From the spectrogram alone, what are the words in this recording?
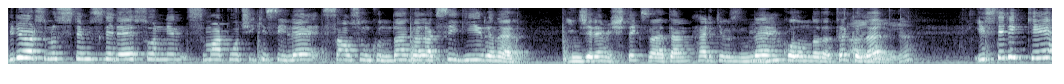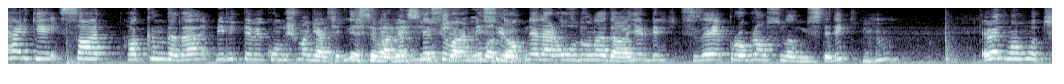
Biliyorsunuz sitemizde de Sony'nin Smartwatch 2'si ile Samsung'un da Galaxy Gear'ını incelemiştik. Zaten herkesin de Hı hı. kolumda da takılı. Aynen öyle. İstedik ki her iki saat hakkında da birlikte bir konuşma Nesi gerçekleştirelim. var, nesi yok, var, şöyle bir nesi yok, neler olduğuna dair bir size program sunalım istedik. Hı hı. Evet Mahmut,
